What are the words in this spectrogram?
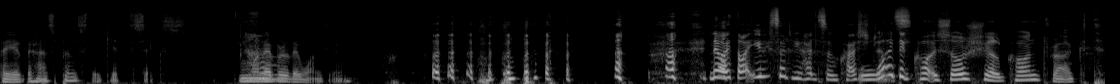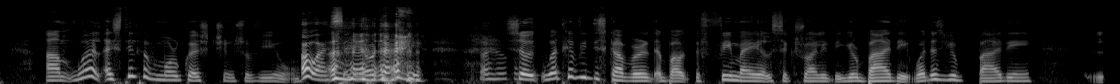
They are the husbands, they get the sex whenever they want to. No, I thought you said you had some questions. What a co- social contract. Um, well, I still have more questions of you. oh, I see. Okay. I So, what have you discovered about the female sexuality, your body? What does your body l-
